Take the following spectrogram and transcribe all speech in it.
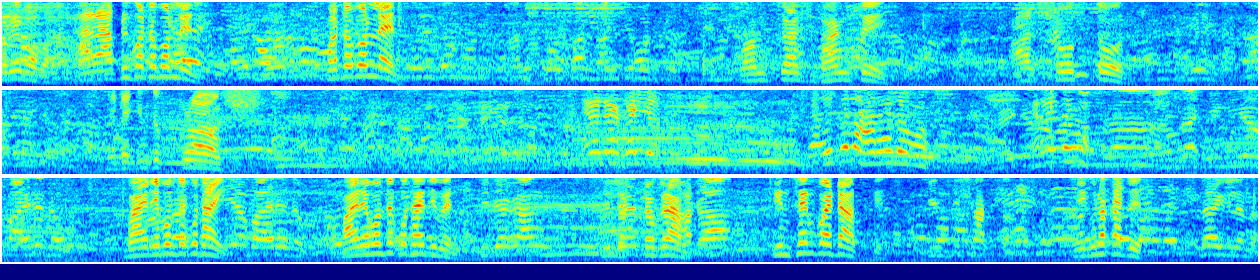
ওরে বাবা। আর আপনি কত বললেন? কত বললেন? পঞ্চাশ ভাঙতে আর সত্তর। এটা কিন্তু ক্রস। বাইরে বলতে কোথায়? বাইরে বলতে কোথায় দিবেন? চট্টগ্রাম। কিনছেন কয়টা আজকে? এগুলো কাদের? না।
